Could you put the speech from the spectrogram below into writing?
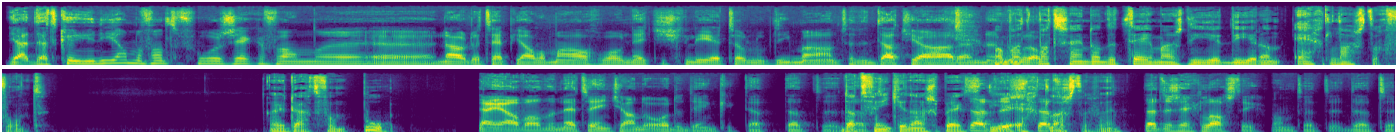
Ja, dat kun je niet allemaal van tevoren zeggen van... eh, eh, nou, dat heb je allemaal gewoon netjes geleerd dan op die maand en in dat jaar. En, Maar wat, wat zijn dan de thema's die je, die je dan echt lastig vond? Waar je dacht van poeh, Nou ja, we hadden net eentje aan de orde, denk ik. Dat, dat, dat, vind je een aspect die je echt lastig vindt. dat is echt lastig. Want dat, dat,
